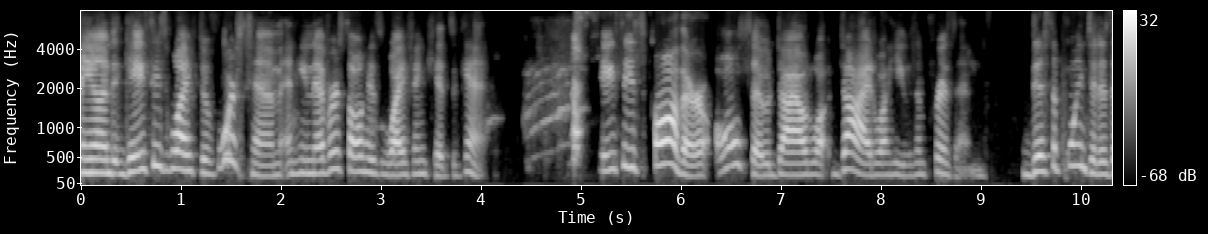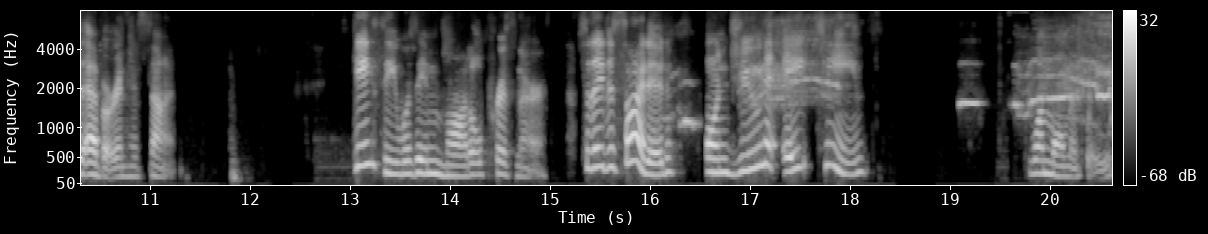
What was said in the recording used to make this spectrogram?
And Gacy's wife divorced him, and he never saw his wife and kids again. Gacy's father also died, wh- died while he was in prison, disappointed as ever in his son. Gacy was a model prisoner. So they decided on June 18th. One moment, please.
